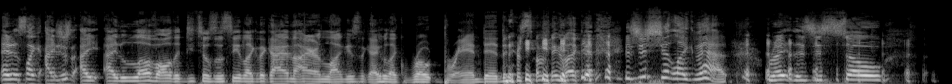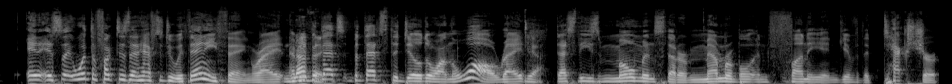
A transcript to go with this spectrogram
and it's like I just I I love all the details of the scene. Like the guy in the iron lung is the guy who like wrote branded or something like that. It's just shit like that, right? It's just so. And it's like, what the fuck does that have to do with anything, right? I mean, Nothing. but that's but that's the dildo on the wall, right? Yeah. That's these moments that are memorable and funny and give the texture,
